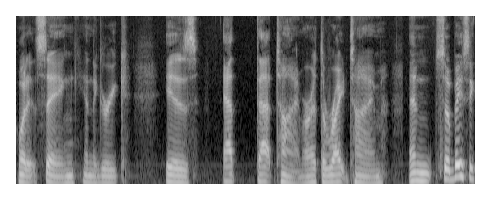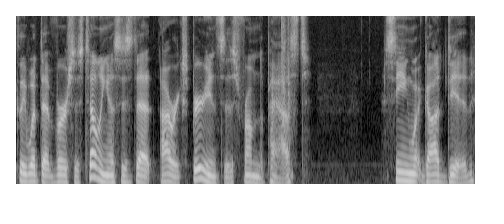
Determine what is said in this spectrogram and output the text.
what it's saying in the Greek is at that time or at the right time. And so basically, what that verse is telling us is that our experiences from the past, seeing what God did,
